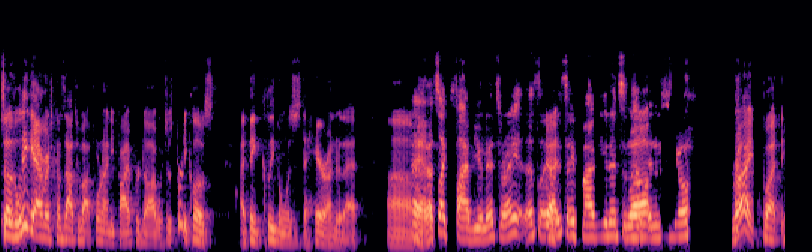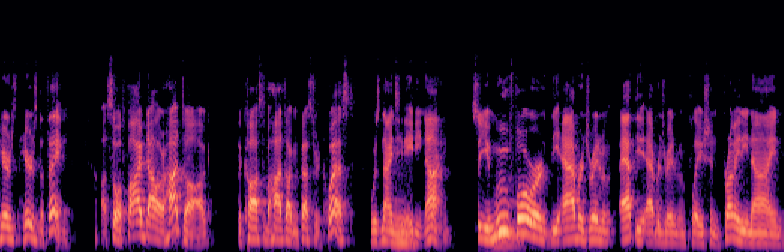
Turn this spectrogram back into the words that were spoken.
So the league average comes out to about four ninety five per dog, which is pretty close. I think Cleveland was just a hair under that. Um, Hey, that's like five units, right? That's like Yeah. say five units in, Well- the, in the manual? right, but here's here's the thing. Uh, so a five dollar hot dog, the cost of a hot dog in Fester Quest was nineteen eighty nine. So you move forward the average rate of at the average rate of inflation from eighty nine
